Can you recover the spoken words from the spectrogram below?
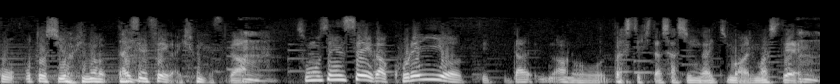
こう、お年寄りの大先生がいるんですが、うん。その先生がこれいいよって言ってだ、あの、出してきた写真が一枚ありまして、うん。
